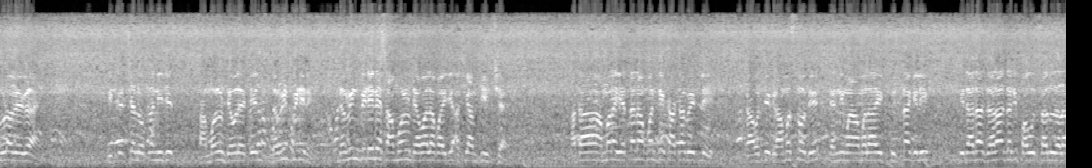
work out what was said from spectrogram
थोडा वेगळा आहे. इकडच्या लोकांनी जे सांभाळून ठेवलं आहे ते नवीन पिढीने नवीन पिढीने सांभाळून ठेवायला पाहिजे अशी आमची इच्छा आहे. आता आम्हाला येताना पण ते काका भेटले. गावचे ग्रामस्थ होते त्यांनी मग आम्हाला एक सूचना केली की दादा जरा जरी पाऊस चालू झाला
